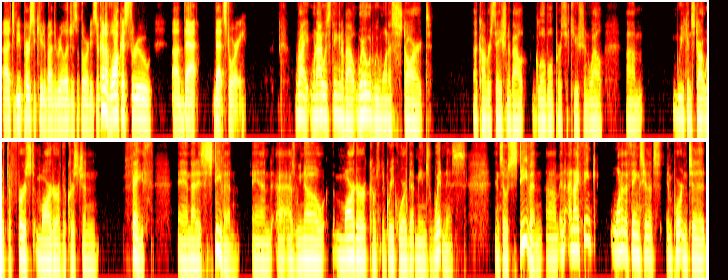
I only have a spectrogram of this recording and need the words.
uh, to be persecuted by the religious authorities. So, kind of walk us through uh, that that story. Right. When I was thinking about where would we want to start a conversation about global persecution, well, um, we can start with the first martyr of the Christian faith, and that is Stephen. And uh, as we know, martyr comes from the Greek word that means witness. And so Stephen, um, and, and I think one of the things here that's important to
